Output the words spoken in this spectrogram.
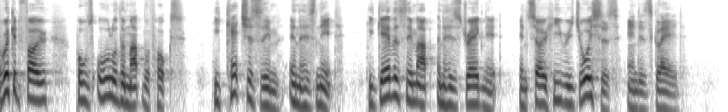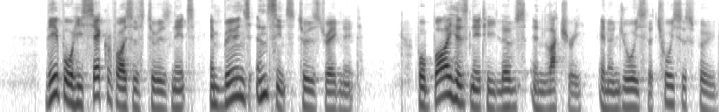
The wicked foe pulls all of them up with hooks. He catches them in his net. He gathers them up in his dragnet, and so he rejoices and is glad. Therefore he sacrifices to his nets and burns incense to his dragnet. For by his net he lives in luxury and enjoys the choicest food.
